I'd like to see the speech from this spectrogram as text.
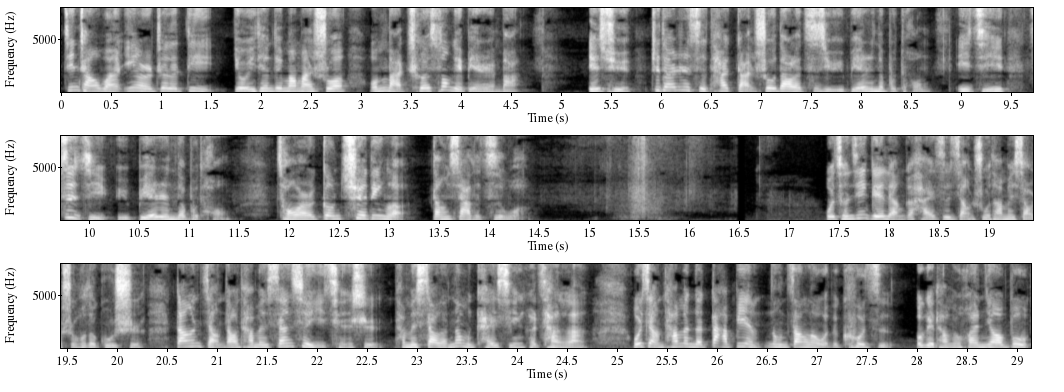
经常玩婴儿车的弟有一天对妈妈说：“我们把车送给别人吧。”也许这段日子，他感受到了自己与别人的不同，以及自己与别人的不同，从而更确定了当下的自我。我曾经给两个孩子讲述他们小时候的故事。当讲到他们三岁以前时，他们笑得那么开心和灿烂。我讲他们的大便弄脏了我的裤子，我给他们换尿布，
